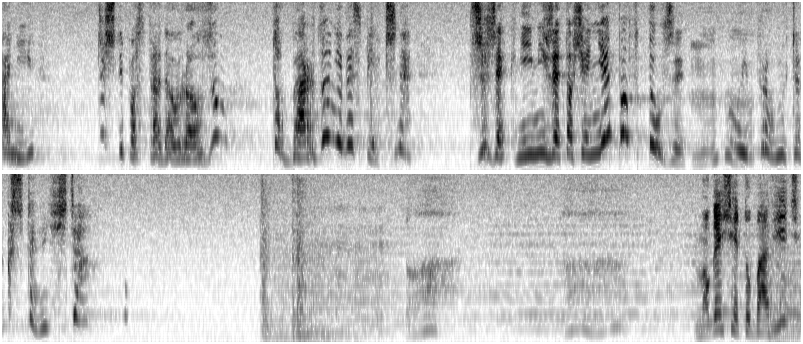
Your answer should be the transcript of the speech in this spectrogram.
Abergani, czyś ty postradał rozum? To bardzo niebezpieczne. Przyrzeknij mi, że to się nie powtórzy. Mój promyczek szczęścia. Mogę się tu bawić?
